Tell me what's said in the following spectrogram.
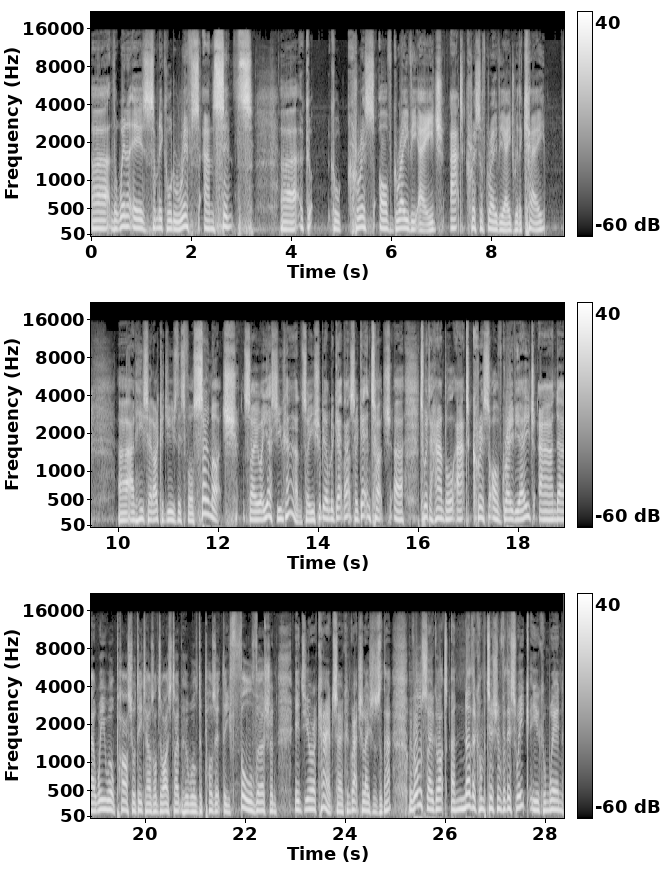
The winner is somebody called Riffs and Synths. Uh, called Chris of Gravy Age at Chris of Gravy Age with a K. Uh, and he said I could use this for so much. So uh, yes, you can. So you should be able to get that. So get in touch. Uh, Twitter handle at Chris of Gravy Age, and uh, we will pass your details on to iZotope, who will deposit the full version into your account. So congratulations on that. We've also got another competition for this week. You can win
